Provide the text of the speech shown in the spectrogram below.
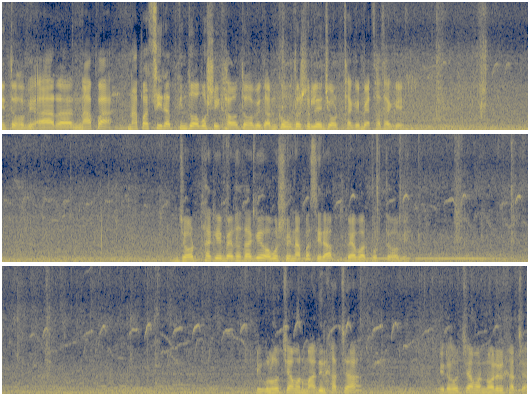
নিতে হবে। আর নাপা নাপা সিরাপ কিন্তু অবশ্যই খাওয়াতে হবে, কারণ কবুতর শরীরে জ্বর থাকে, ব্যথা থাকে। জ্বর থাকে, ব্যথা থাকে, অবশ্যই নাপা সিরাপ ব্যবহার করতে হবে। এগুলো হচ্ছে আমার মাদির খাঁচা। এটা হচ্ছে আমার নরের খাঁচা।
